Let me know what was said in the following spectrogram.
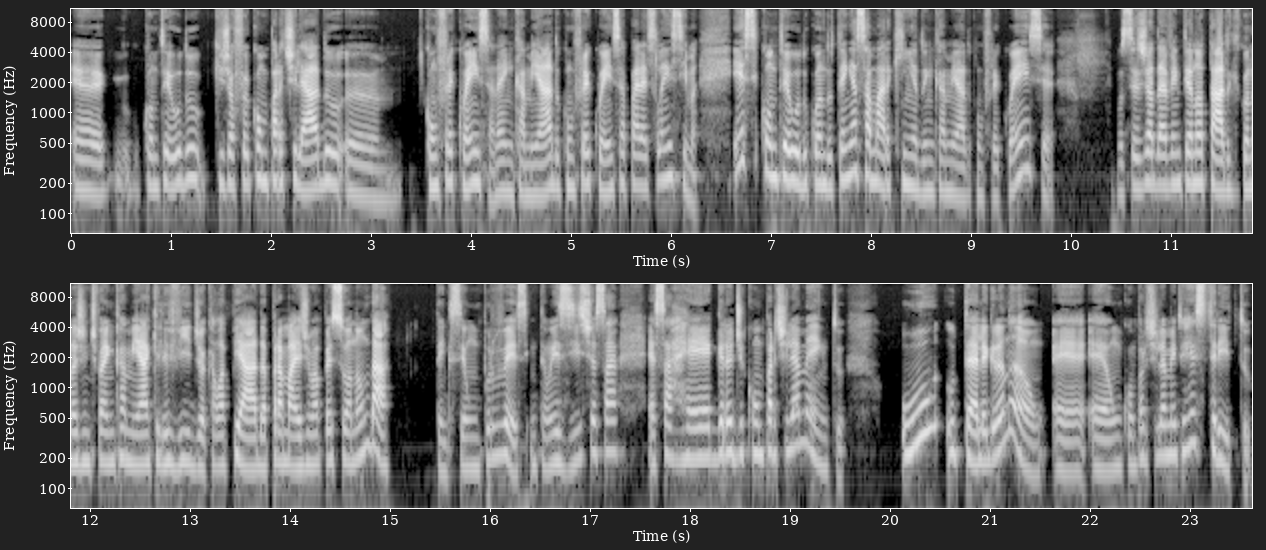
é, o conteúdo que já foi compartilhado uh, com frequência, né? Encaminhado com frequência, aparece lá em cima. Esse conteúdo, quando tem essa marquinha do encaminhado com frequência, vocês já devem ter notado que quando a gente vai encaminhar aquele vídeo, aquela piada para mais de uma pessoa, não dá. Tem que ser um por vez. Então, existe essa, essa regra de compartilhamento. O, o Telegram não, é, é um compartilhamento restrito.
